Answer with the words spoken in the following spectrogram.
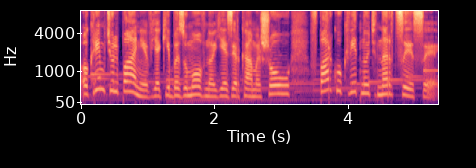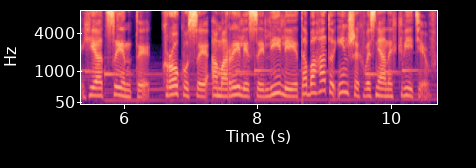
Окрім тюльпанів, які безумовно є зірками шоу, в парку квітнуть нарциси, гіацинти, крокуси, амариліси, лілії та багато інших весняних квітів.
